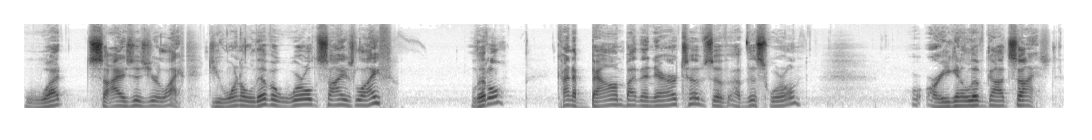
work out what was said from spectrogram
What size is your life? Do you want to live a world sized life? Little? Kind of bound by the narratives of, of this world? Or are you going to live God sized?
